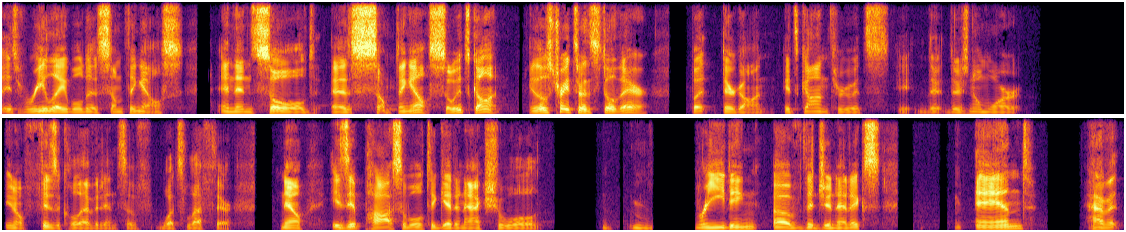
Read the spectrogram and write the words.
it's relabeled as something else and then sold as something else. So it's gone. Those traits are still there, but they're gone. It's gone through. It's it, there, there's no more, you know, physical evidence of what's left there. Now, is it possible to get an actual reading of the genetics and have it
